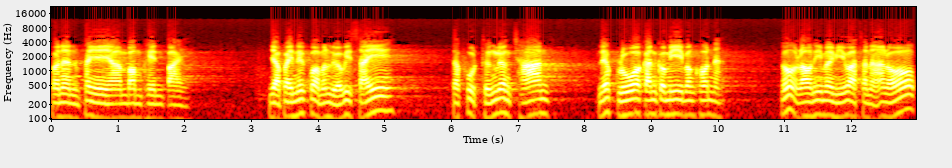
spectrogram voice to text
เพราะนั้นพยายามบำเพ็ญไป อย่าไปนึกว่ามันเหลือวิสัยแต่พูดถึงเรื่องฌานแล้วกลัวกันก็มีบางคนนะ่ะ โอ้เรานี่ไม่มีวาสนาหรอก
